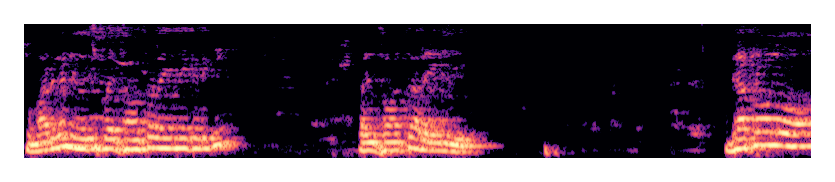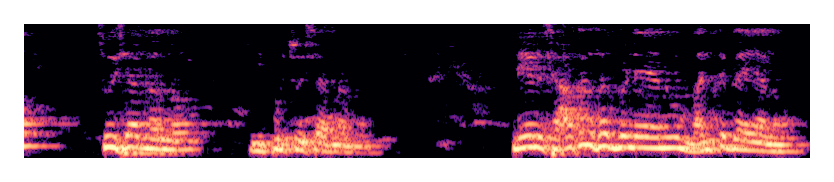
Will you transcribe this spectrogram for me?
సుమారుగా నేను వచ్చి పది సంవత్సరాలు అయింది ఇక్కడికి. పది సంవత్సరాలు అయింది. గతంలో చూశారు నన్ను ఇప్పుడు చూశారు నన్ను. నేను శాసనసభ్యుని అయ్యాను మంత్రిని అయ్యాను.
